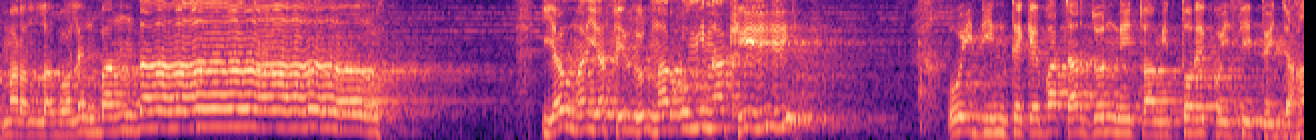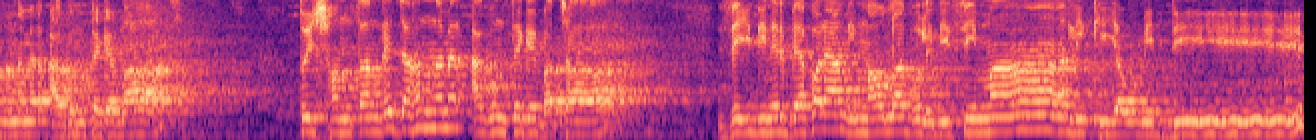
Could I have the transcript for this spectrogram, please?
আমার আল্লাহ বলেন, বান্দা, ইয়াউমা ইয়াফিরুল মারউ মিন ওই দিন থেকে বাঁচার জন্যই তো আমি তোরে কইছি, তুই জাহান্নামের আগুন থেকে বাঁচ। তুই সন্তান রে, জাহান্নামের আগুন থেকে বাঁচা। যেই দিনের ব্যাপারে আমি মাওলা বলে দিছি, মালিক ইয়াউমিদ্দিন।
